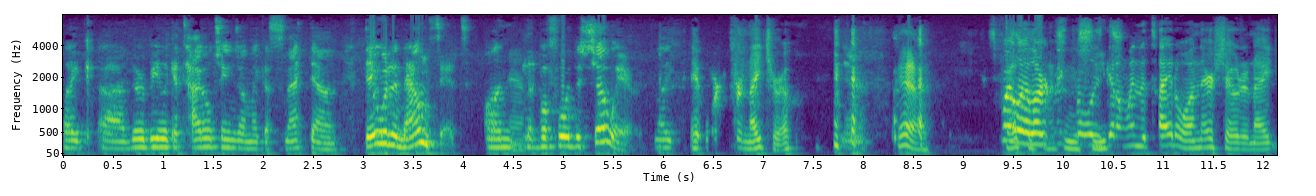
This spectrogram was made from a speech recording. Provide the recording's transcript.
like uh, there would be like a title change on like a SmackDown. They would announce it on Yeah. before the show aired. Like It worked for Nitro. yeah. Yeah, Spoiler alert: butts Mick Foley's gonna win the title on their show tonight.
